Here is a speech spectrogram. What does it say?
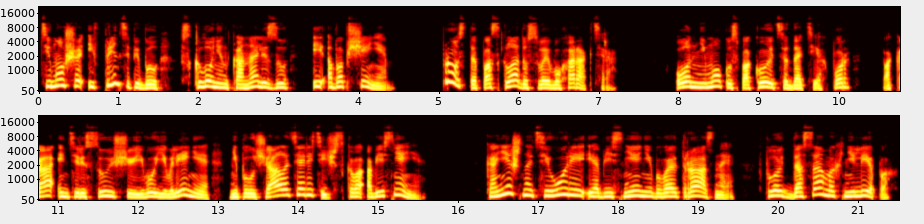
Тимоша и в принципе был склонен к анализу и обобщениям, просто по складу своего характера. Он не мог успокоиться до тех пор, пока интересующее его явление не получало теоретического объяснения. Конечно, теории и объяснения бывают разные, вплоть до самых нелепых,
